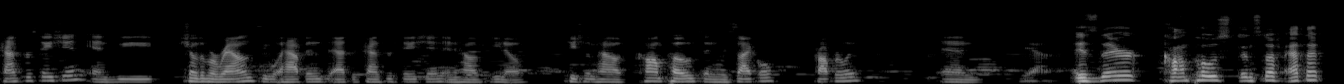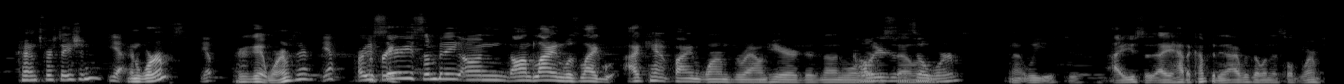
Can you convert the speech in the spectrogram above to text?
transfer station and we show them around, see what happens at the transfer station and how, you know, teach them how to compost and recycle properly. And yeah, Is there compost and stuff at that transfer station? Yeah. And worms? Yep. You can get worms there? yeah. Are you free. serious? Somebody on online was like, I can't find worms around here. There's none. Colliers doesn't sell worms? No, we used to. I used to. I had a company. I was the one that sold worms.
